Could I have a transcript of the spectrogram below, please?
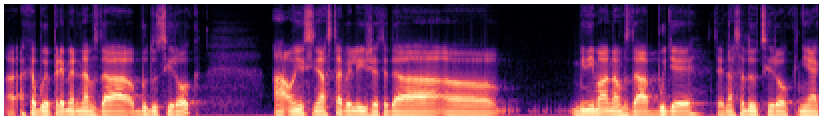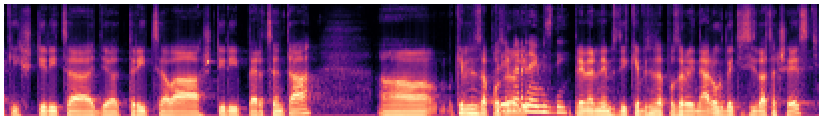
aká bude priemerná mzda budúci rok. A oni si nastavili, že teda e, minimálna mzda bude ten nasledujúci rok nejakých 43,4%. Keby sme sa pozreli, priemernej mzdy. Priemernej mzdy. Keby sme sa pozreli na rok 2026,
